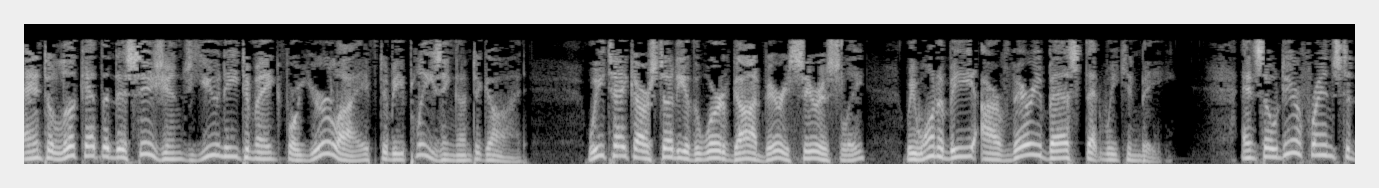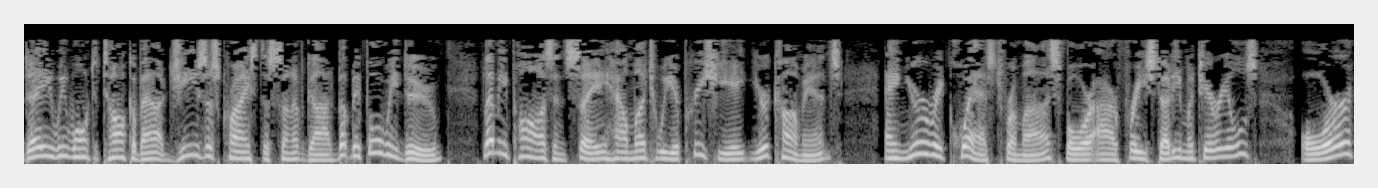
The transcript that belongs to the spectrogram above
and to look at the decisions you need to make for your life to be pleasing unto God. We take our study of the Word of God very seriously. We want to be our very best that we can be. And so, dear friends, today we want to talk about Jesus Christ, the Son of God. But before we do, let me pause and say how much we appreciate your comments and your request from us for our free study materials, or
